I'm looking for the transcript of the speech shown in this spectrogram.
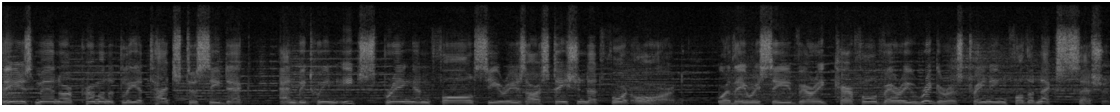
These men are permanently attached to CDEC and between each spring and fall series are stationed at Fort Ord, where they receive very careful, very rigorous training for the next session.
